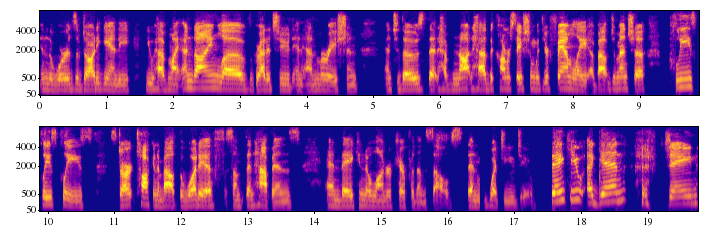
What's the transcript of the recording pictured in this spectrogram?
in the words of Dottie Gandy, you have my undying love, gratitude, and admiration. And to those that have not had the conversation with your family about dementia, please, please, please start talking about the what if something happens and they can no longer care for themselves. Then what do you do? Thank you again, Jane.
